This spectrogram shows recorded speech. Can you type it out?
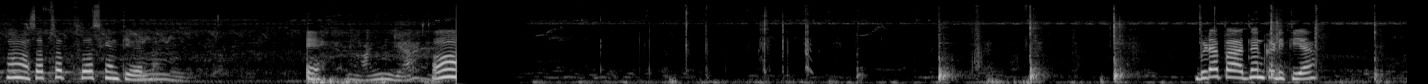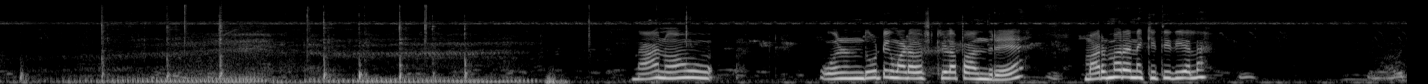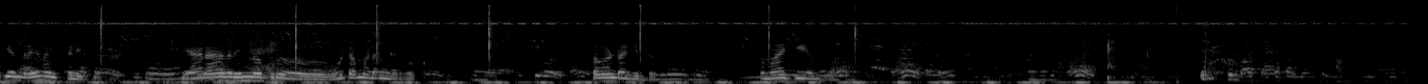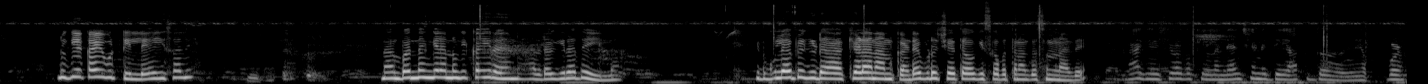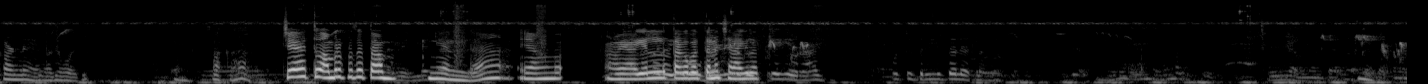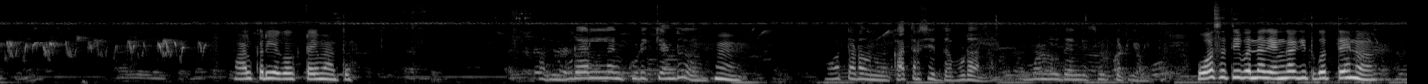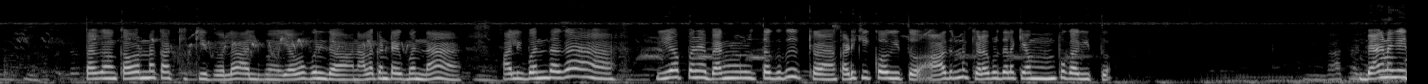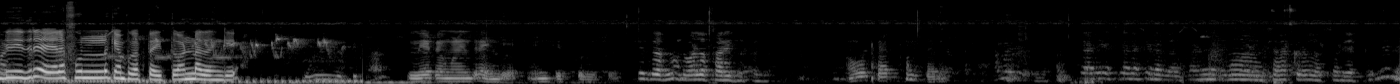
ಹಾಂ ಸೊಪ್ಪು ಸೊಪ್ಪು ಸೋಸ್ಕೊಂತೀವಲ್ಲ. ಹ್ಞೂ ಬಿಡಪ್ಪ ಅದನ್ನ ಕಡಿತೀಯ ನಾನು ಒಂದು ಊಟಿಗೆ ಮಾಡೋವಷ್ಟು ಕೀಳಪ್ಪ ಅಂದರೆ ಮರ್ಮರನ್ನ ಕಿತ್ತಿದೆಯಲ್ಲ ಯಾರಾದ್ರೂ ಇನ್ನೊಬ್ರು ಊಟ ಮಾಡಂಗಿರ್ಬೇಕು. ತಗೊಂಡೋಗಿದ್ದು. ಸಮಾಜಿ ಅಂತ. ನುಗ್ಗೆಕಾಯಿ ಬಿಟ್ಟಿಲ್ಲೇ ಈ ಸಲ? ನಾನು ಬಂದಂಗೆಲ್ಲ ನುಗ್ಗೆಕಾಯಿ ಅದ್ರಾಗ ಇರೋದೇ ಇಲ್ಲ. ಇದು ಗುಲಾಬಿ ಗಿಡ ಕೇಳೋಣ ಅನ್ಕೊಂಡೆ. ಬಿಡು ಚೇತೆ ಹೋಗಿ ಇಸ್ಕೊಬತ್ತಾನಂತ ಸುಮ್ಮನೆ ಅದೇ ಹಾಗೆ ಕೇಳ್ಬೇಕಿಲ್ಲ ನೆನ್ಸ್ಕೊಂಡಿದ್ದೆ ಯಾತದ್ದು ಬಳ್ಕೊಂಡೆ ಅದೇ ಹೋಗಿ. ಸಾಕ? ಚೇತು ಅಮೃತ ತಾಂಬನಿ ಅಂದ? ಹೆಂಗ? ಎಲ್ಲ ತಗೋಬತ್ತಾನ ಚೆನ್ನಾಗಿರುತ್ತೆ. ಕೊಟ್ಟಿದ್ರಲ್ಲಿದ್ದಲ್ಲೇ ಹಾಲು ಕರಿಯಾಗ ಹೋಗಿ ಟೈಮ್ ಆಯ್ತು. ಅದು ಬುಡಲ್ಲ ಕುಡಿಕೊಂಡು ಹ್ಞೂ ಸೀಟ್ ಕಟ್ಕೊಂಡಿತ್ತು. ಓ ಸತಿ ಬಂದಾಗ ಹೆಂಗಾಗಿತ್ತು ಗೊತ್ತೇನು? ತಗ ಕವರ್ನಾಗ ಹಾಕಿಕ್ಕಿದ್ವಲ್ಲ ಅಲ್ಲಿ ಯಾವಾಗ ಬಂದಿದ್ದ? ನಾಲ್ಕು ಗಂಟೆಗೆ ಬಂದ? ಅಲ್ಲಿಗೆ ಬಂದಾಗ ಈ ಅಪ್ಪನೇ ಬ್ಯಾಗ್ನಲ್ಲಿ ತೆಗೆದು ಕಡಿಕಿಕ್ಕೆ ಹೋಗಿತ್ತು ಆದ್ರೂ ಕೆಳಗುಳ್ದೆಲ್ಲ ಕೆಂಪಗಾಗಿತ್ತು. ಬ್ಯಾಂಗ್ನಾಗ ಬ್ಯಾಗ್ನಾಗ ಇದ್ದಿದ್ರೆ ಎಲ್ಲ ಫುಲ್ ಕೆಂಪಗಾಗ್ತಾಯಿತ್ತು ಹಣ್ಣಾದಂಗೆ. ಲೇಟಾಗಿ ಮಾಡಿದ್ರೆ ಹಿಂಗೆ ಹಿಂಗೆ ಕಿತ್ಕೋಬೇಕು? ಒಳ್ಳೆ ಅವ್ರು ತರ್ಕೊಂತಾರೆ.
